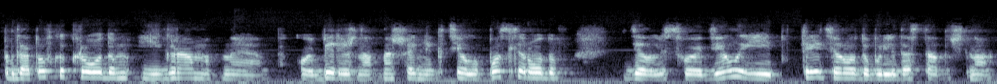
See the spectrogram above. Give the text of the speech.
подготовка к родам и грамотное такое бережное отношение к телу после родов сделали свое дело. И третьи роды были достаточно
